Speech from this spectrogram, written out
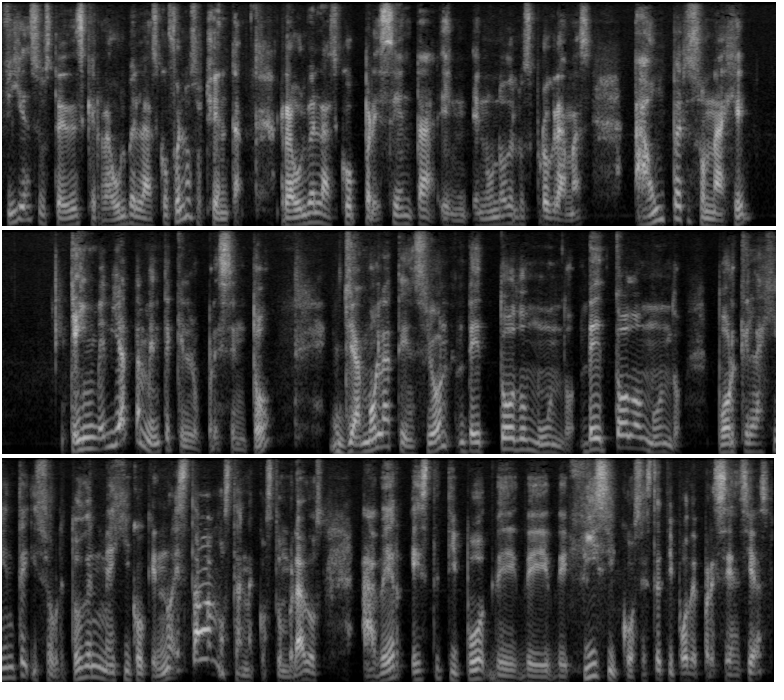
Fíjense ustedes que Raúl Velasco, fue en los 80, Raúl Velasco presenta en, en uno de los programas a un personaje que inmediatamente que lo presentó, llamó la atención de todo mundo, de todo mundo, porque la gente, y sobre todo en México, que no estábamos tan acostumbrados a ver este tipo de, de, físicos, este tipo de presencias,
